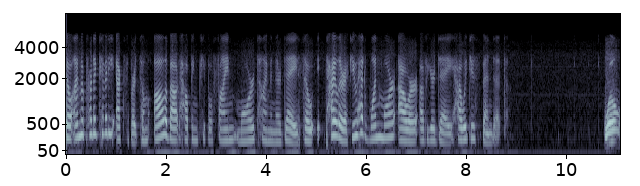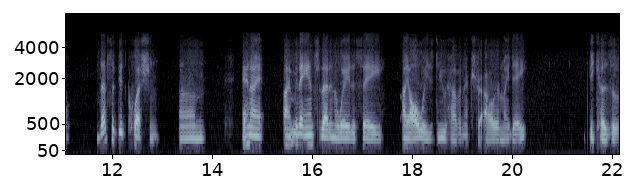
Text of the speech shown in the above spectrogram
So I'm a productivity expert, so I'm all about helping people find more time in their day. So Tyler, if you had one more hour of your day, how would you spend it? Well, that's a good question, um, and I I'm going to answer that in a way to say I always do have an extra hour in my day because of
